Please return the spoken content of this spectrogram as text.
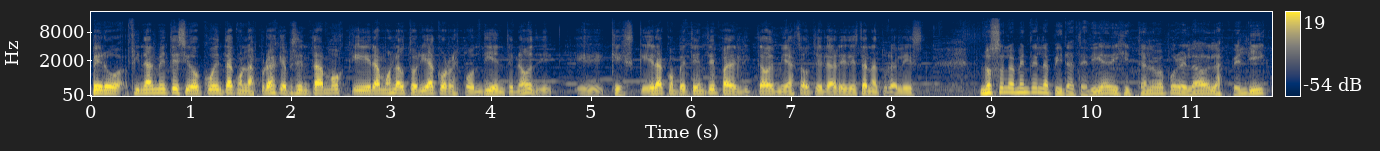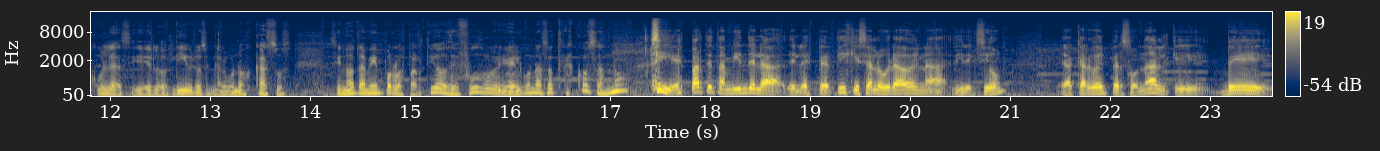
pero finalmente se dio cuenta con las pruebas que presentamos que éramos la autoridad correspondiente, ¿no? Eh, que, que era competente para el dictado de medidas cautelares de esta naturaleza. No solamente la piratería digital va por el lado de las películas y de los libros en algunos casos, sino también por los partidos de fútbol y algunas otras cosas, ¿no? Sí, es parte también de la, de la expertise que se ha logrado en la dirección a cargo del personal que ve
